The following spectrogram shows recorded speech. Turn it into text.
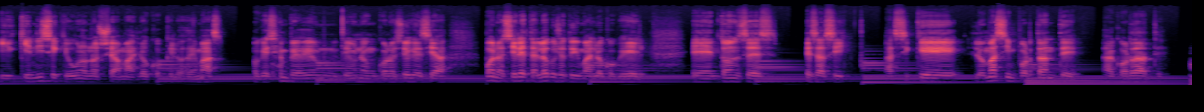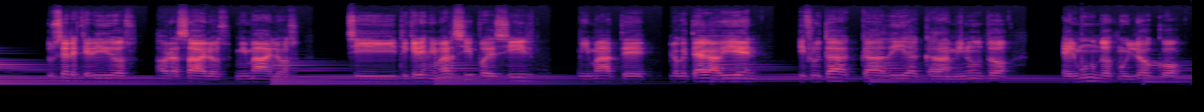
y quien dice que uno no sea más loco que los demás. Porque siempre había un, conocido que decía, bueno, si él está loco, yo estoy más loco que él. Eh, entonces, es así. Así que lo más importante, acordate, tus seres queridos, abrazalos, mimalos. Si te quieres mimar, sí, puedes ir, mimate, lo que te haga bien, disfruta cada día, cada minuto. El mundo es muy loco,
